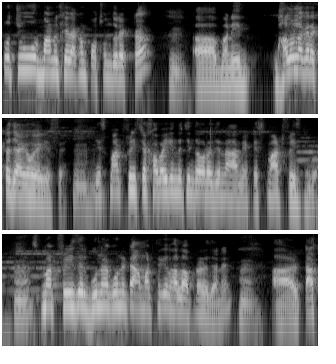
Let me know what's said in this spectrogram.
প্রচুর মানুষের এখন পছন্দের একটা মানে ভালো লাগার একটা জায়গা হয়ে গেছে। যে স্মার্ট ফ্রিজটা সবাই কিন্তু চিন্তা করে যে না আমি একটা স্মার্ট ফ্রিজ নিব। স্মার্ট ফ্রিজের গুণাগুণ এটা আমার থেকে ভালো আপনারা জানেন। হ্যাঁ। আর টাচ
